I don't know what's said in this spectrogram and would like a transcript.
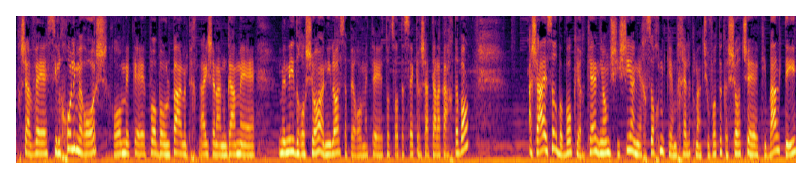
עכשיו, uh, סילחו לי מראש, רומק uh, פה באולפן, הטכנאי שלנו גם מניד ראשו, אני לא אספר רומק את uh, תוצאות הסקר שאתה לקחת בו. השעה עשר בבוקר, כן, יום שישי, אני אחסוך מכם חלק מהתשובות הקשות שקיבלתי.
